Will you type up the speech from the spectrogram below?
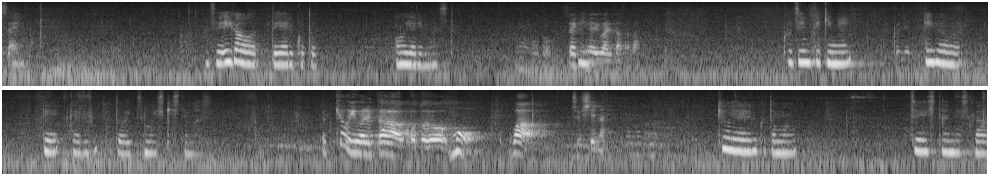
何考えてやってたい笑顔でやることをやりました。なるほど。それは昨日言われたから？個人的に個人的笑顔でやることはいつも意識してます。に今日言われたこともは注意してない？今日やれることも注意したんですが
